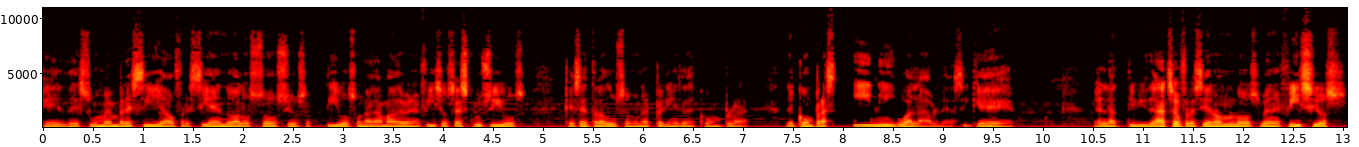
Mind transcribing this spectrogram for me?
eh, de su membresía, ofreciendo a los socios activos una gama de beneficios exclusivos que se traduce en una experiencia de compra de compras inigualable. Así que en la actividad se ofrecieron los beneficios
